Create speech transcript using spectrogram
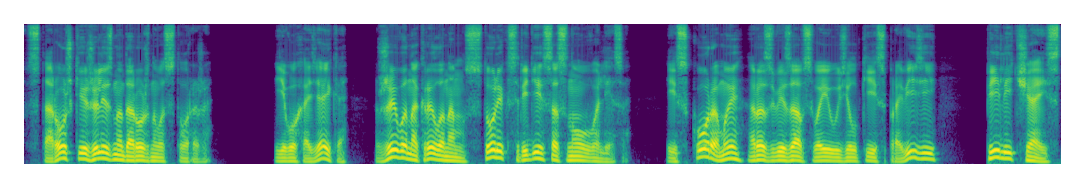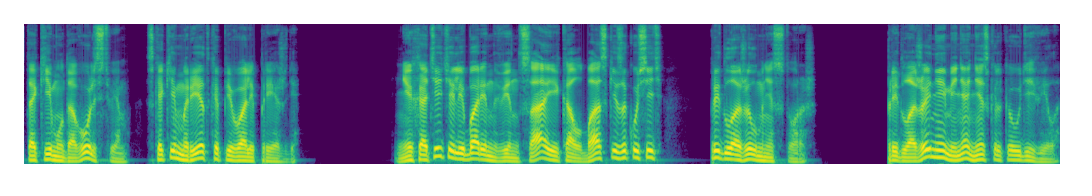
в сторожке железнодорожного сторожа. Его хозяйка живо накрыла нам столик среди соснового леса и скоро мы, развязав свои узелки с провизией, пили чай с таким удовольствием, с каким редко пивали прежде. «Не хотите ли, барин, винца и колбаски закусить?» — предложил мне сторож. Предложение меня несколько удивило.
